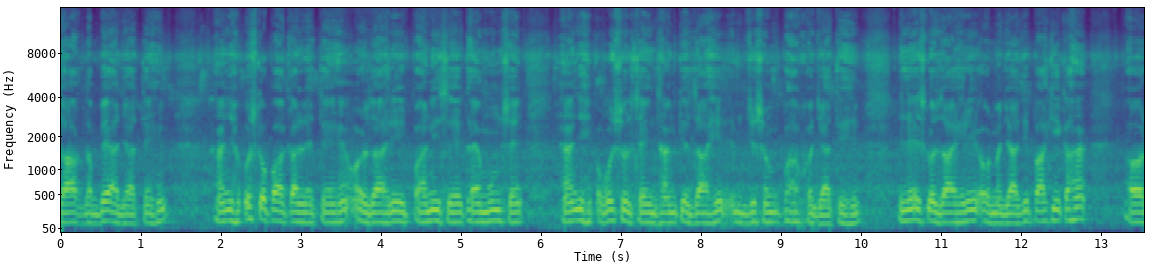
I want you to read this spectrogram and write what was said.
داغ دبے آ جاتے ہیں ہاں جی اس کو پاک کر لیتے ہیں اور ظاہری پانی سے، تیمم سے ہاں جی غسل سے انسان کے ظاہر جسم پاک ہو جاتے ہیں۔ اس لیے اس کو ظاہری اور مجازی پاکی کہا اور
